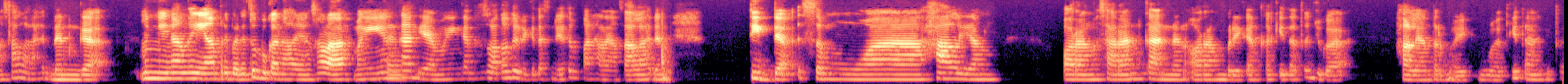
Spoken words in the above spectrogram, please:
yang salah dan nggak Menginginkan keinginan pribadi itu bukan hal yang salah. menginginkan ya menginginkan sesuatu dari kita sendiri itu bukan hal yang salah dan tidak semua hal yang orang sarankan dan orang berikan ke kita tuh juga hal yang terbaik buat kita gitu.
